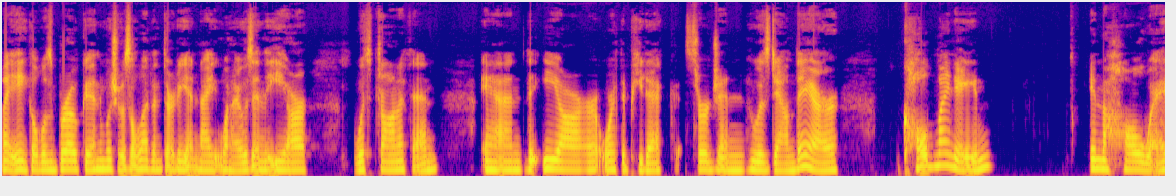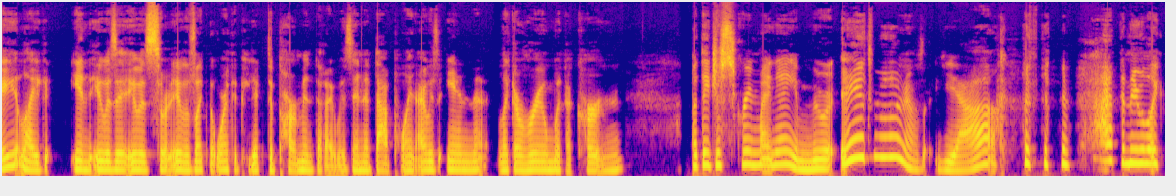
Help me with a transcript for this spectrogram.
my ankle was broken, which was 1130 at night when I was in the ER with Jonathan and the ER orthopedic surgeon who was down there called my name in the hallway, like in, it was, a, it was sort of, it was like the orthopedic department that I was in at that point. I was in like a room with a curtain, but they just screamed my name. They were, Adrienne. I was like, yeah. and they were like,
